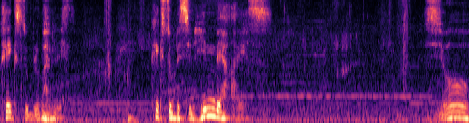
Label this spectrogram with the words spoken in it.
Kriegst du, Blubberlicht. Kriegst du ein bisschen Himbeereis. So.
